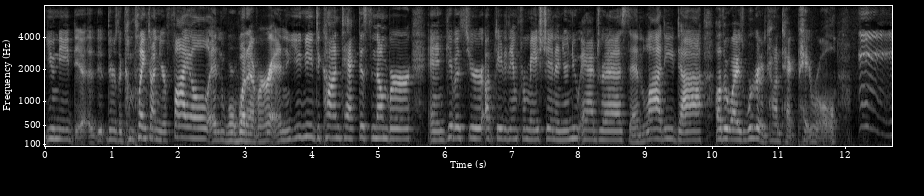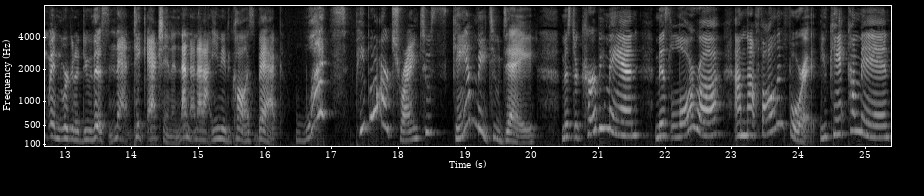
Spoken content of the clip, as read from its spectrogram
You need, uh, there's a complaint on your file and or whatever, and you need to contact this number and give us your updated information and your new address and la di da. Otherwise, we're gonna contact payroll mm, and we're gonna do this and that, and take action and na na na na. You need to call us back. What? People are trying to scam me today. Mr. Kirby Man, Miss Laura, I'm not falling for it. You can't come in.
